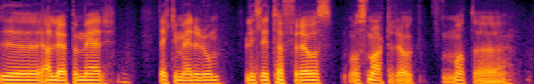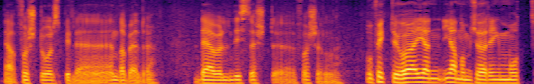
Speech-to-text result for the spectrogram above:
uh, jeg løper mer, dekker mer rom. Blitt litt tøffere og, og smartere og på en måte, ja, forstår spillet enda bedre. Det er vel de største forskjellene. Nå fikk du jo en gjennomkjøring mot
